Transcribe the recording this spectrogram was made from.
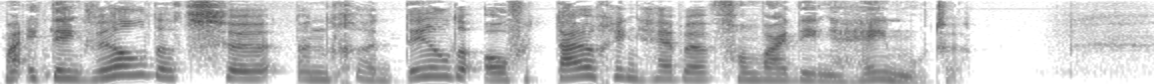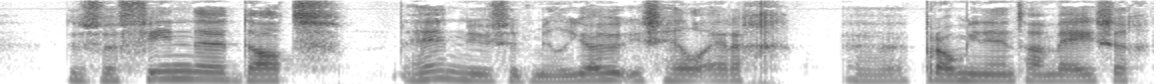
Maar ik denk wel dat ze een gedeelde overtuiging hebben van waar dingen heen moeten. Dus we vinden dat, hè, nu is het milieu is heel erg uh, prominent aanwezig.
